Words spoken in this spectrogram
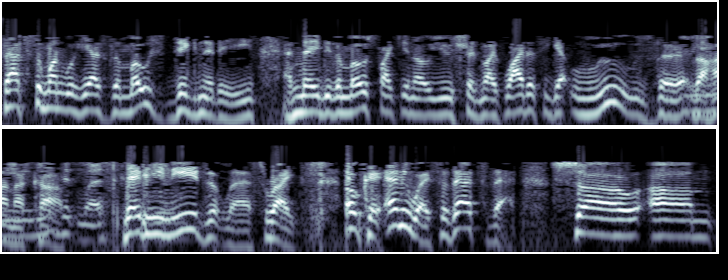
that's the one where he has the most dignity, and maybe the most, like, you know, you should, like, why does he get lose the, the Maybe he Hanakah? needs it less. Maybe he needs it less, right. Okay, anyway, so that's that. So, um,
